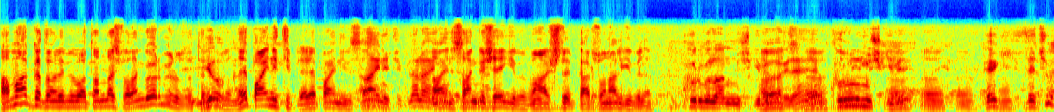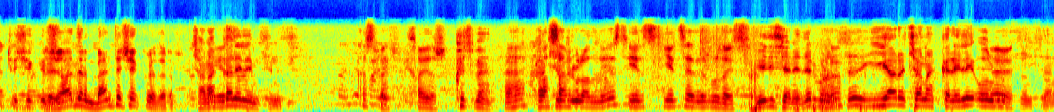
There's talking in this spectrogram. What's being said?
Ama hakikaten öyle bir vatandaş falan görmüyoruz da televizyonda. Hep aynı tipler, hep aynı insanlar. Aynı tipler, aynı. Aynı sanki şey gibi, maaşlı personel gibiler. Kurgulanmış gibi Evet, böyle. evet, kurulmuş gibi. Evet, evet, evet. Peki size çok teşekkür ederim. Rica ederim. Ben teşekkür ederim. Çanakkale'li misiniz? Kısmen sayılır. Kısmen. Hı hı. Kaç Aslen yıldır- buralıyız. 7, 7 senedir buradayız. 7 senedir buradasın. Yarı Çanakkale'li olmuşsun Evet. sen.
